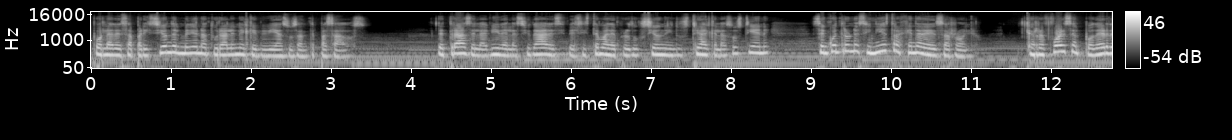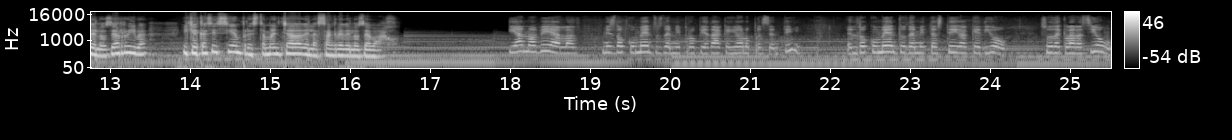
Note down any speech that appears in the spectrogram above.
por la desaparición del medio natural en el que vivían sus antepasados. Detrás de la vida en las ciudades y del sistema de producción industrial que la sostiene, se encuentra una siniestra agenda de desarrollo, que refuerza el poder de los de arriba y que casi siempre está manchada de la sangre de los de abajo. Ya no había mis documentos de mi propiedad que yo lo presenté. El documento de mi testiga que dio su declaración.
